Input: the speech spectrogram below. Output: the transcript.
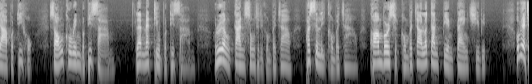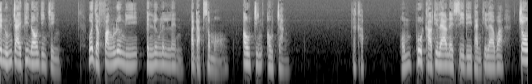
ยาห์บทที่ 6 2 โครินธ์บทที่ 3 และแมทธิวบทที่ 3 เรื่องการทรงสถิตของพระเจ้า พระสิริของพระเจ้า ความบริสุทธิ์ของพระเจ้า และการเปลี่ยนแปลงชีวิต ผมอยากจะหนุนใจพี่น้องจริง ๆ ว่าอย่าฟังเรื่องนี้เป็นเรื่องเล่นๆ ประดับสมอง เอาจริงเอาจัง นะครับ ผมพูดข่าวที่แล้วในซีดี แผ่นที่แล้วว่า จง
